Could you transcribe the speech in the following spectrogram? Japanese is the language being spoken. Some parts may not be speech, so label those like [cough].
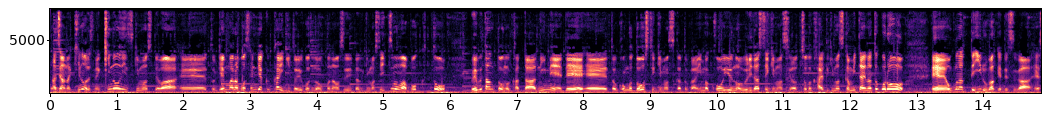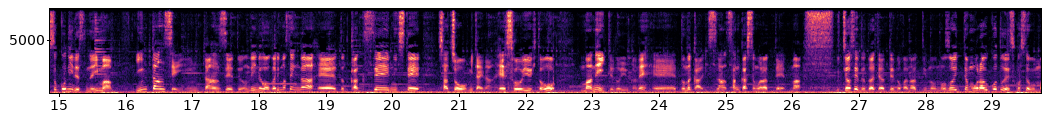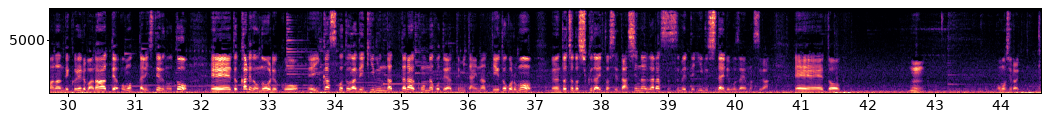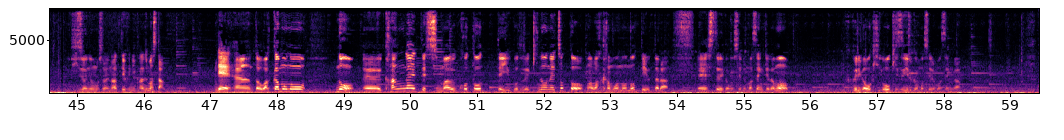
あじゃあ昨日ですね。昨日につきましては、えーと、現場ラボ戦略会議ということで行わせていただきましていつもは僕とウェブ担当の方2名で、えーと、今後どうしていきますかとか今こういうのを売り出していきますよちょっと変えてきますかみたいなところを、えー、行っているわけですが、えー、そこにですね今インターン生インターン生と呼んでいいのか分かりませんが、えーと、学生にして社長みたいな、えー、そういう人を招いてというかね、えー、となんか参加してもらって、まあ、打ち合わせってどうやってやってるのかなっていうのを覗いてもらうことで少しでも学んでくれればなって思ったりしてるのと,、えー、と彼の能力を生かすことができるんだったらこんなことやってみたいなっていうところも、うん、とちょっと宿題として出しながら進めている次第でございますがえ、ー、とうん。面白い。非常に面白いなっていうふうに感じました。で、えー、と若者の、えー、考えてしまうことっていうことで昨日ねちょっと、まあ、若者のって言ったら、えー、失礼かもしれませんけどもくくりが大き大きすぎるかもしれませんが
